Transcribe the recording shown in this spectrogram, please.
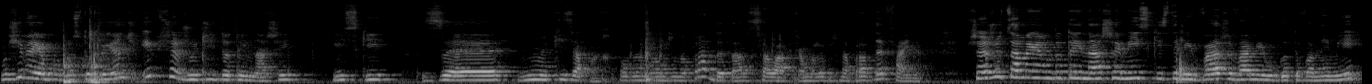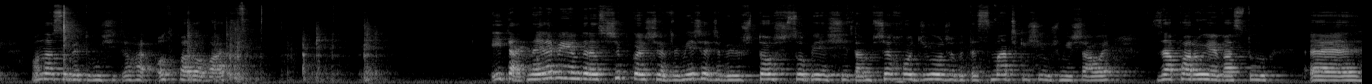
Musimy ją po prostu wyjąć i przerzucić do tej naszej miski z... Mm, jaki zapach. Powiem Wam, że naprawdę ta sałatka może być naprawdę fajna. Przerzucamy ją do tej naszej miski z tymi warzywami ugotowanymi. Ona sobie tu musi trochę odparować. I tak, najlepiej ją teraz szybko jeszcze wymieszać, żeby już to sobie się tam przechodziło, żeby te smaczki się już mieszały. Zaparuję Was tu, e,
